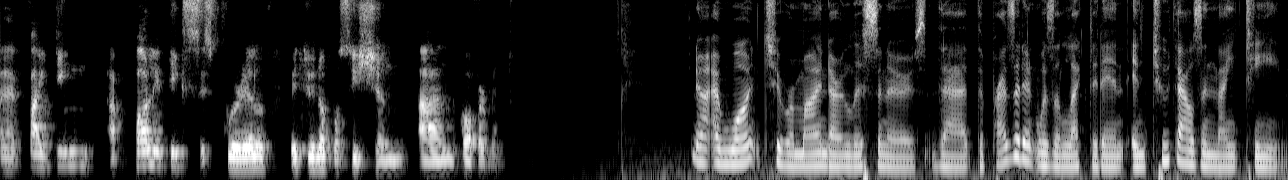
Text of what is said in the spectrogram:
uh, fighting a politics squirrel between opposition and government. Now, I want to remind our listeners that the president was elected in in 2019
